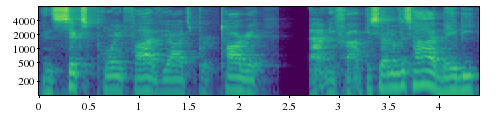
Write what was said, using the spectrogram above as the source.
and 6.5 yards per target, 95% of his high, baby.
